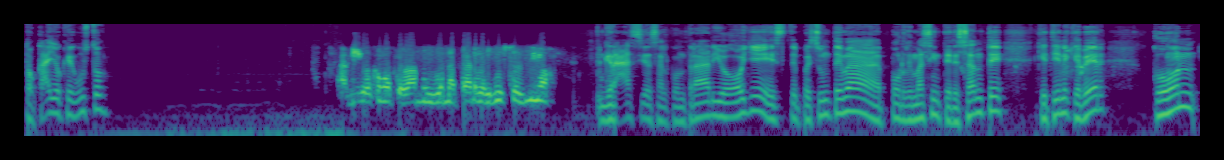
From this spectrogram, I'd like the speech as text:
Tocayo, qué gusto. Amigo, ¿cómo te va? Muy buena tarde, el gusto es mío. Gracias, al contrario. Oye, este, pues un tema por demás interesante que tiene que ver con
